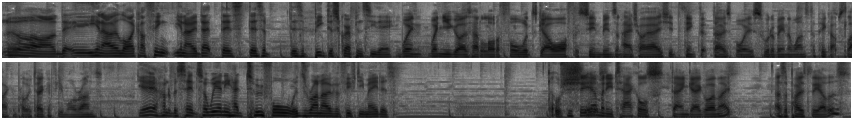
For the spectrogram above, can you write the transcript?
oh, the- you know, like I think you know that there's there's a there's a big discrepancy there. When when you guys had a lot of forwards go off with sin bins and HIAs, you'd think that those boys would have been the ones to pick up slack and probably take a few more runs. Yeah, hundred percent. So we only had two forwards run over fifty meters. Oh Did you shit! see how many tackles Dane Gagai made, as opposed to the others?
